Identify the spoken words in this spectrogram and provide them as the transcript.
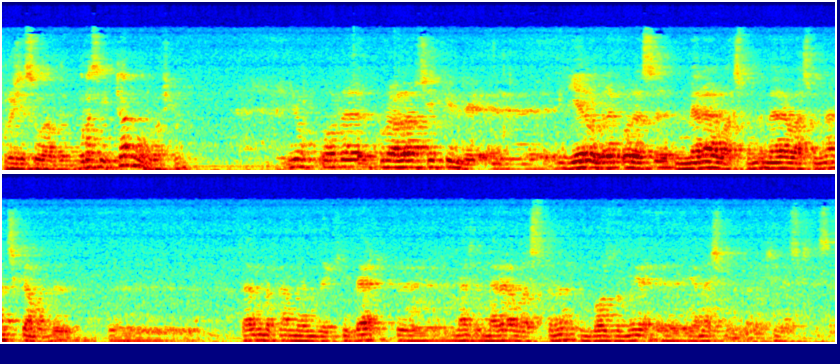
projesi vardı. Burası iptal mi oldu başkanım? Yok orada kurallar çekildi. Ee, yer olarak orası Mera vasfında, Mera vasfından çıkamadı. Ee, Tarım Bakanlığı'ndakiler e, Mer- Mera vasfını bozdurmaya e, yanaşmadılar işin açıkçası.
